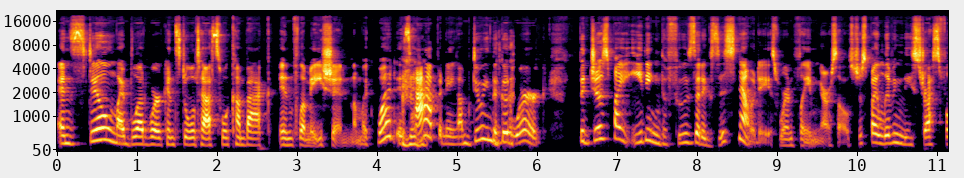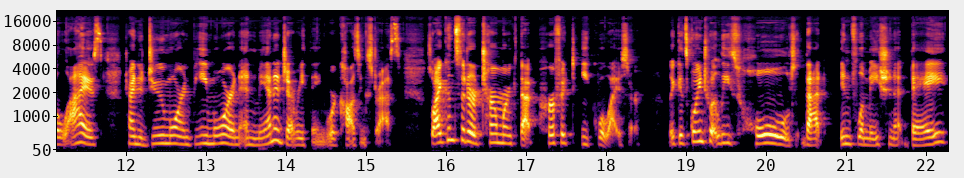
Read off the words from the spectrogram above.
and still my blood work and stool tests will come back inflammation. I'm like, what is happening? I'm doing the good work. But just by eating the foods that exist nowadays, we're inflaming ourselves. Just by living these stressful lives, trying to do more and be more and, and manage everything, we're causing stress. So I consider turmeric that perfect equalizer. Like it's going to at least hold that inflammation at bay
